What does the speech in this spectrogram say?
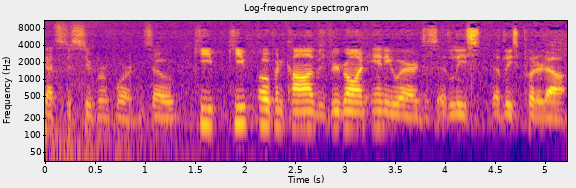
That's just super important. So keep keep open comms. If you're going anywhere, just at least at least put it out.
